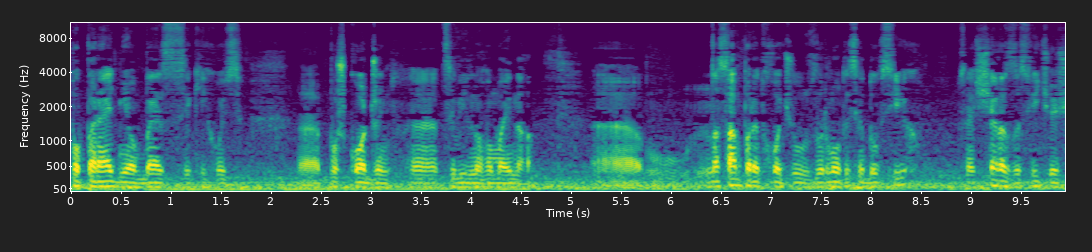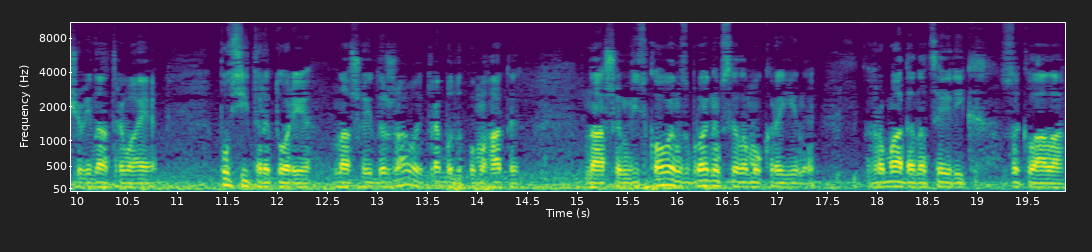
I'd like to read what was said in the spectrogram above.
попередньо без якихось е, пошкоджень е, цивільного майна. Е, Насамперед хочу звернутися до всіх. Це ще раз засвідчує, що війна триває по всій території нашої держави. Треба допомагати нашим військовим збройним силам України. Громада на цей рік заклала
